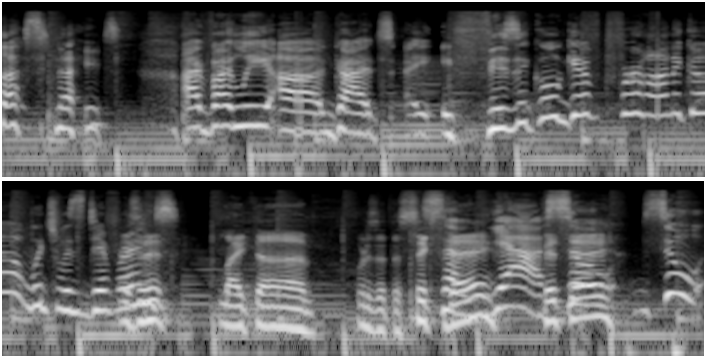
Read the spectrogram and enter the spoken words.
last night, I finally uh, got a, a physical gift for Hanukkah, which was different. Isn't it like the what is it? The sixth So, day? Yeah. Fifth so day? so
